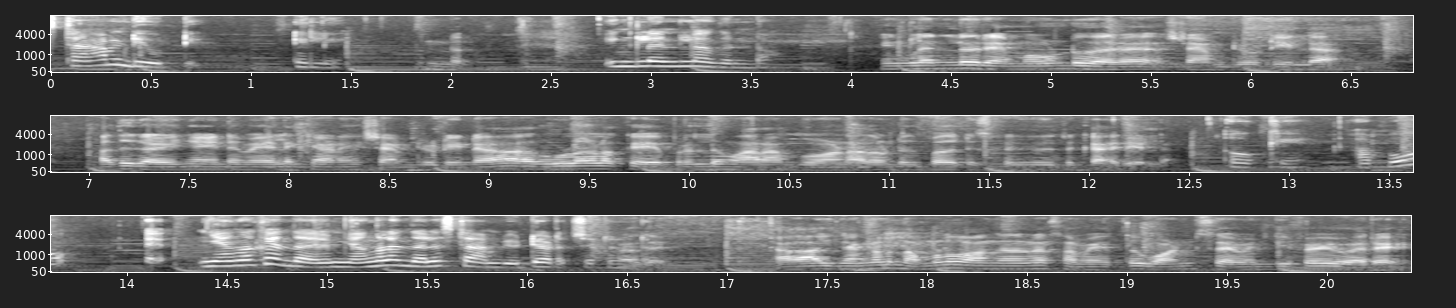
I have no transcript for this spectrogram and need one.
സ്റ്റാമ്പ് ഡ്യൂട്ടി ഇല്ലേ? ഇംഗ്ലണ്ടിലൊക്കെ ഇംഗ്ലണ്ടിൽ അതുണ്ടോ ഇംഗ്ലണ്ടിൽ ഒരു എമൗണ്ട് വരെ സ്റ്റാമ്പ് ഡ്യൂട്ടി ഇല്ല. അത് കഴിഞ്ഞ് അതിന്റെ മേലേക്കാണെങ്കിൽ സ്റ്റാമ്പ് ഡ്യൂട്ടി ഉണ്ട് ആ റൂളുകളൊക്കെ ഏപ്രിലിൽ മാറാൻ പോവാണ്. അതുകൊണ്ട് ഇപ്പോൾ അത് ഡിസ്കസ് ചെയ്തിട്ട് കാര്യമില്ല. ഓക്കെ. അപ്പോൾ ഞങ്ങൾക്ക് എന്തായാലും ഞങ്ങൾ എന്തായാലും സ്റ്റാമ്പ് ഡ്യൂട്ടി അടച്ചിട്ടുണ്ട്. അതെ. ആ ഞങ്ങൾ നമ്മൾ വാങ്ങുന്ന സമയത്ത് വൺ സെവന്റി ഫൈവ് വരെ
